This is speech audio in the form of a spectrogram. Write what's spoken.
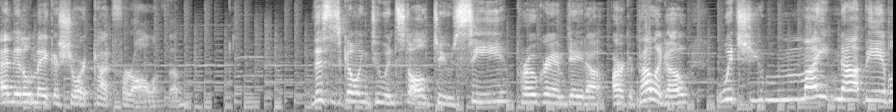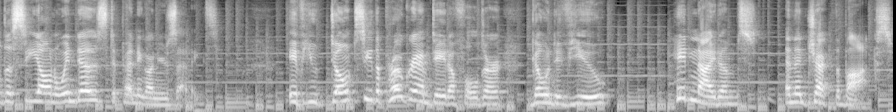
and it'll make a shortcut for all of them. This is going to install to C Program Data Archipelago, which you might not be able to see on Windows depending on your settings. If you don't see the Program Data folder, go into View, Hidden Items, and then check the box.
